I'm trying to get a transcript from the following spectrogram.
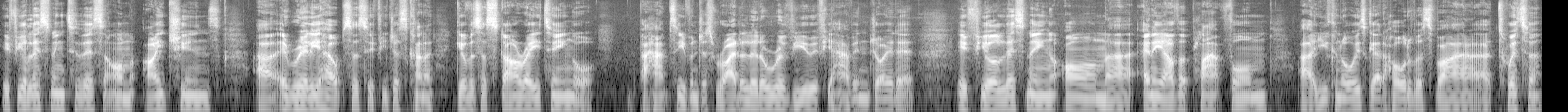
If you're listening to this on iTunes, uh, it really helps us if you just kind of give us a star rating or perhaps even just write a little review if you have enjoyed it. If you're listening on uh, any other platform, uh, you can always get a hold of us via uh, Twitter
